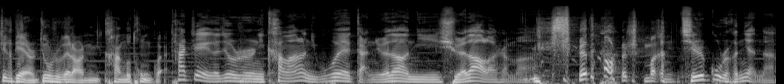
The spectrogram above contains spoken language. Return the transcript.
这个电影就是为了让你看个痛快。他这个就是你看完了，你不会感觉到你学到了什么？你学到了什么？其实故事很简单。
